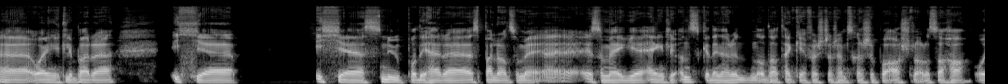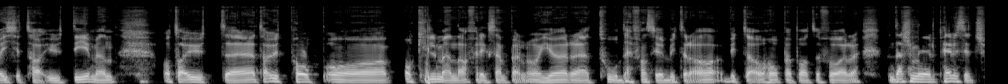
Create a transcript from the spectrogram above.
Eh, og egentlig bare ikke ikke snu på de her eh, spillerne som jeg, eh, som jeg, egentlig ønsker denne runden. og Da tenker jeg først og fremst kanskje på Arsenal og Saha, og ikke ta ut de, men å ta ut, ta ut Pope og, og Killman, da, eksempel, og gjøre to defensive bytter, bytter og håpe på at det får Men dersom jeg gjør Perisic,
